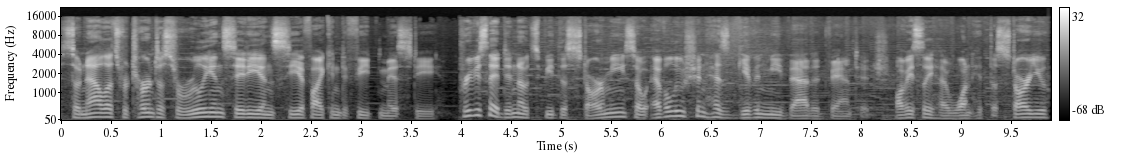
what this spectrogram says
So now let's return to Cerulean City and see if I can defeat Misty. Previously, I didn't outspeed the Starmie, so Evolution has given me that advantage. Obviously, I one-hit the Staryu,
